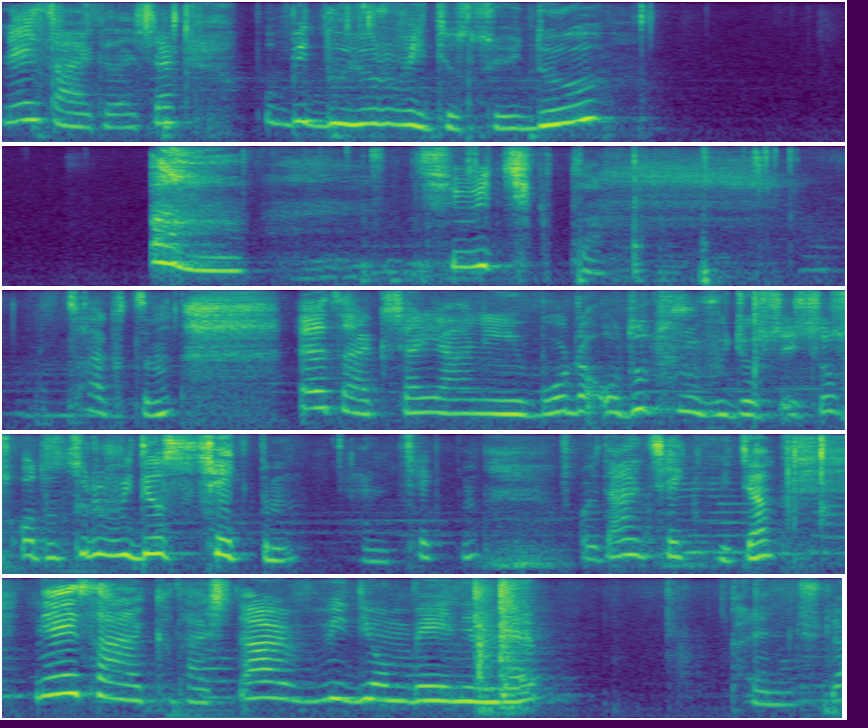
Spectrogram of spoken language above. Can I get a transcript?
Neyse arkadaşlar bu bir duyuru videosuydu. Çivi çıktı. Taktım. Evet arkadaşlar yani burada oda turu videosu istiyoruz. Oda turu videosu çektim. Yani çektim. O yüzden çekmeyeceğim. Neyse arkadaşlar videomu beğenin ve kalem düştü.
